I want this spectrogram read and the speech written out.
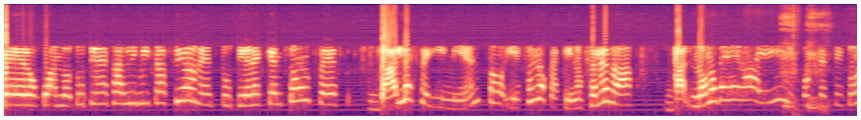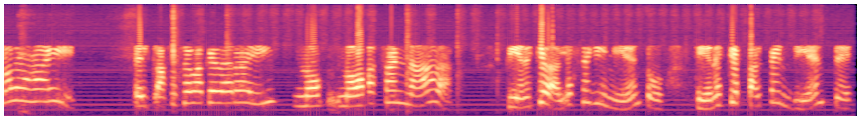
Pero cuando tú tienes esas limitaciones, tú tienes que entonces darle seguimiento y eso es lo que aquí no se le da. No lo dejes ahí, porque si tú lo dejas ahí, el caso se va a quedar ahí, no, no va a pasar nada. Tienes que darle seguimiento, tienes que estar pendiente.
